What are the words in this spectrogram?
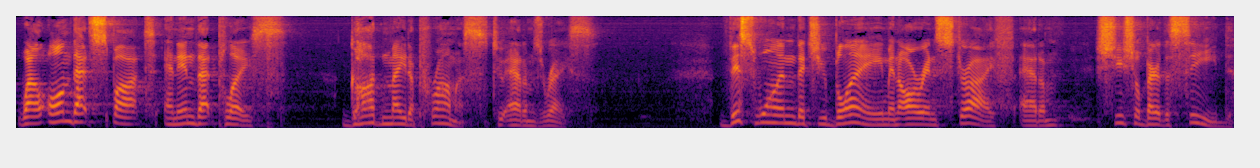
while on that spot and in that place, God made a promise to Adam's race. This one that you blame and are in strife, Adam, she shall bear the seed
